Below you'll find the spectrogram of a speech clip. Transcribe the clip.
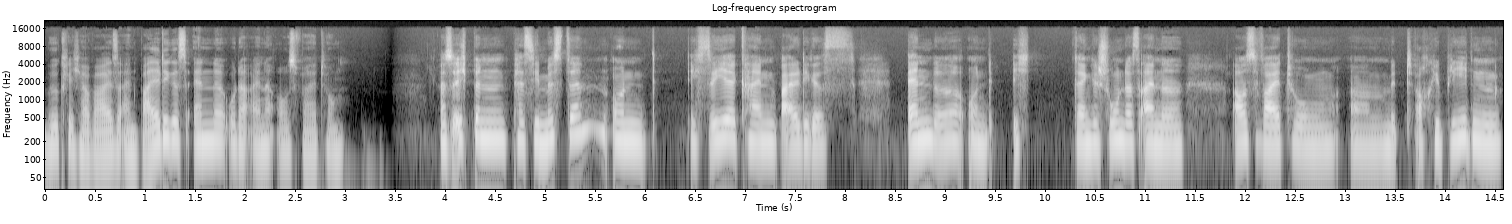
möglicherweise ein baldiges Ende oder eine Ausweitung? Also ich bin Pessimistin und ich sehe kein baldiges Ende und ich denke schon, dass eine Ausweitung ähm, mit auch hybriden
